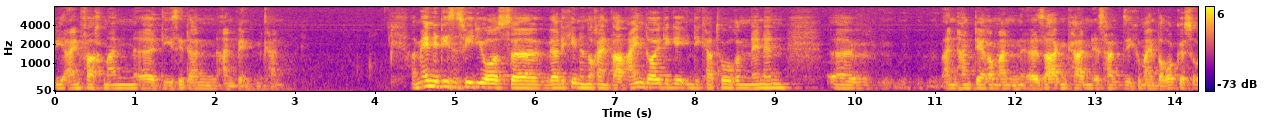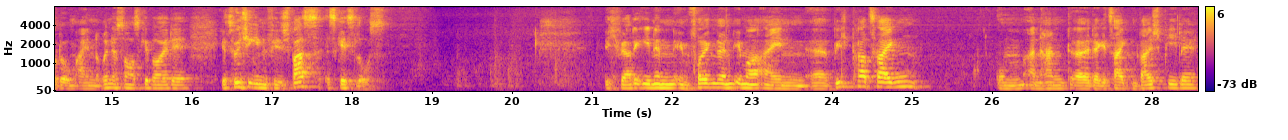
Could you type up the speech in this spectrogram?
wie einfach man äh, diese dann anwenden kann. Am Ende dieses Videos äh, werde ich Ihnen noch ein paar eindeutige Indikatoren nennen, äh, anhand derer man äh, sagen kann, es handelt sich um ein barockes oder um ein Renaissance-Gebäude. Jetzt wünsche ich Ihnen viel Spaß, es geht's los. Ich werde Ihnen im Folgenden immer ein äh, Bildpaar zeigen, um anhand äh, der gezeigten Beispiele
